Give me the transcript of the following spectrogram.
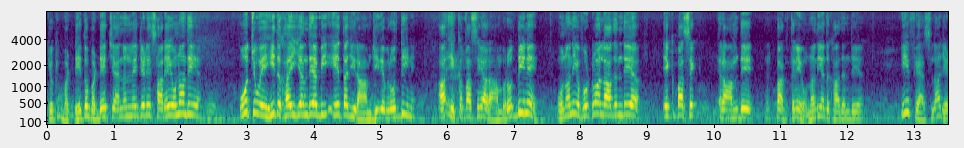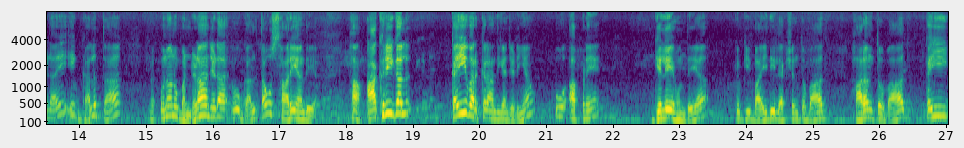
ਕਿਉਂਕਿ ਵੱਡੇ ਤੋਂ ਵੱਡੇ ਚੈਨਲ ਨੇ ਜਿਹੜੇ ਸਾਰੇ ਉਹਨਾਂ ਦੇ ਆ। ਉਹ ਚੋਂ ਇਹੀ ਦਿਖਾਈ ਜਾਂਦੇ ਆ ਵੀ ਇਹ ਤਾਂ ਜੀ ਰਾਮ ਜੀ ਦੇ ਵਿਰੋਧੀ ਨੇ। ਆ ਇੱਕ ਪਾਸੇ ਆ ਰਾਮ ਵਿਰੋਧੀ ਨੇ, ਉਹਨਾਂ ਦੀਆਂ ਫੋਟੋਆਂ ਲਾ ਦਿੰਦੇ ਆ। ਇੱਕ ਪਾਸੇ ਰਾਮ ਦੇ ਭਗਤ ਨੇ ਉਹਨਾਂ ਦੀਆਂ ਦਿਖਾ ਦਿੰਦੇ ਆ। ਇਹ ਫੈਸਲਾ ਜਿਹੜਾ ਹੈ ਇਹ ਗਲਤ ਆ। ਉਹਨਾਂ ਨੂੰ ਵੰਡਣਾ ਜਿਹੜਾ ਉਹ ਗਲਤ ਆ, ਉਹ ਸਾਰਿਆਂ ਦੇ ਆ। ਹਾਂ, ਆਖਰੀ ਗੱਲ, ਕਈ ਵਰਕਰਾਂ ਦੀਆਂ ਜਿਹੜੀਆਂ, ਉਹ ਆਪਣੇ ਗਿਲੇ ਹੁੰਦੇ ਆ, ਕਿਉਂਕਿ 22 ਦੀ ਇਲੈਕਸ਼ਨ ਤੋਂ ਬਾਅਦ, ਹਾਰਨ ਤੋਂ ਬਾਅਦ ਕਈ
